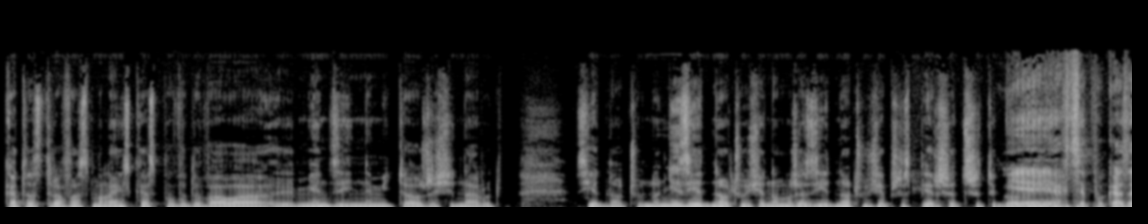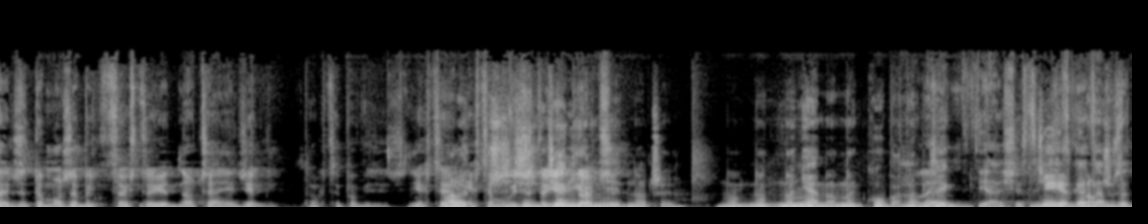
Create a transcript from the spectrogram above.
katastrofa smoleńska spowodowała między innymi to, że się naród zjednoczył. No nie zjednoczył się, no może zjednoczył się przez pierwsze trzy tygodnie. Nie, ja chcę pokazać, że to może być coś, co jednoczy, a nie dzieli. To chcę powiedzieć. Nie chcę, ale nie chcę mówić, że to jednoczy. jednoczy. No, no, no nie, no, no Kuba, no ale gdzie Ja się z tym nie jednoczy? zgadzam, że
